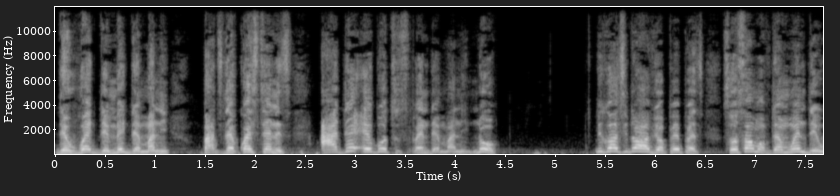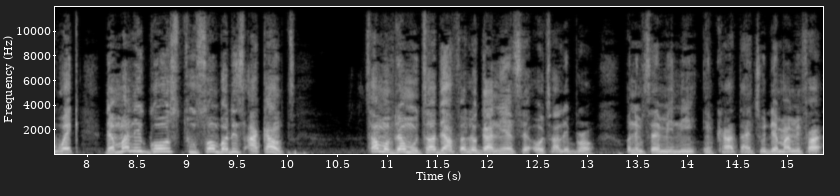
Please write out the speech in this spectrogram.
They work, they make the money. But the question is, are they able to spend the money? No. Because you don't have your papers. So some of them, when they work, the money goes to somebody's account. Some of them will tell their fellow Ghanaians, say, Oh, Charlie, bro, when him say me need in crowd time, so the money for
